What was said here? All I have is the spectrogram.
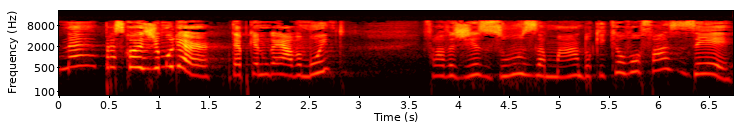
né, as coisas de mulher, até porque não ganhava muito. Eu falava, Jesus amado, o que que eu vou fazer?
